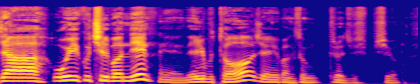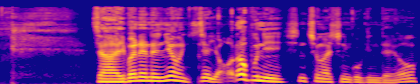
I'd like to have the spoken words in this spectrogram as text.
자, 5297번님, 네, 내일부터 저희 방송 들어주십시오. 자, 이번에는요, 진짜 여러분이 신청하신 곡인데요.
